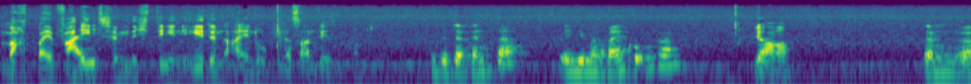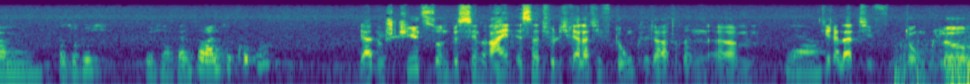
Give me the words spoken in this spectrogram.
Macht bei weitem nicht den edlen Eindruck, den das Anwesen macht. Sind da Fenster, in die man reingucken kann? Ja, Dann ähm, versuche ich, durch ein Fenster reinzugucken. ja, du schielst so ein bisschen rein. Ist natürlich relativ dunkel da drin. Ähm, Ja. die relativ dunkle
